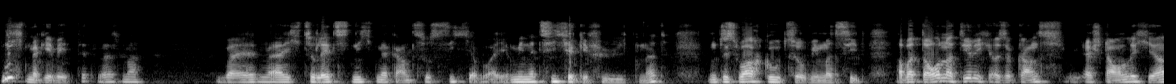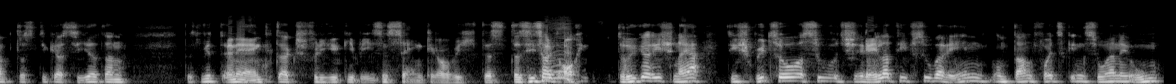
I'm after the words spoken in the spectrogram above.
nicht mehr gewettet, weiß man weil, weil ich zuletzt nicht mehr ganz so sicher war. Ich habe mich nicht sicher gefühlt. Nicht? Und das war auch gut so, wie man sieht. Aber da natürlich, also ganz erstaunlich, ja, dass die Garcia dann, das wird eine Eintagsfliege gewesen sein, glaube ich. Das, das ist halt auch trügerisch. Naja, die spielt so su relativ souverän und dann fällt es gegen so eine um.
